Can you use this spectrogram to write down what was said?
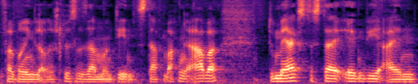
verbringen, lauter Schlüssel sammeln und den Stuff machen, aber du merkst, dass da irgendwie ein,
